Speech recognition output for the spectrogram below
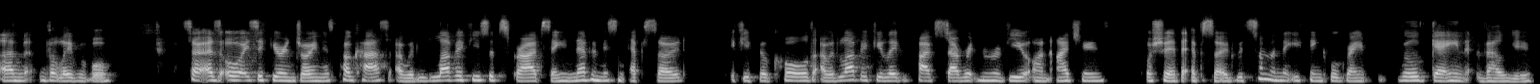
unbelievable. So, as always, if you're enjoying this podcast, I would love if you subscribe so you never miss an episode. If you feel called, I would love if you leave a five star written review on iTunes or share the episode with someone that you think will gain, will gain value.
